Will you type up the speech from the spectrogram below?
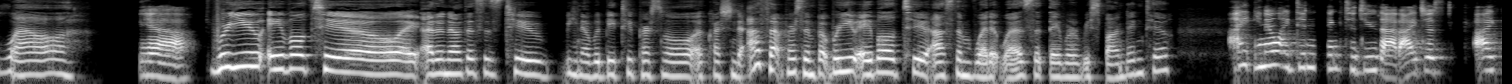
Wow. Yeah. Were you able to like I don't know if this is too, you know, would be too personal a question to ask that person, but were you able to ask them what it was that they were responding to? I, you know, I didn't think to do that. I just, I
